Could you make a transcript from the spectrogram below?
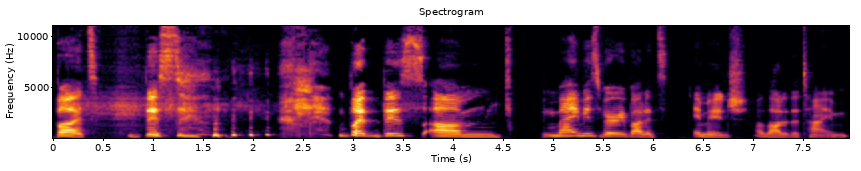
but this but this um Miami is very about its image a lot of the time.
